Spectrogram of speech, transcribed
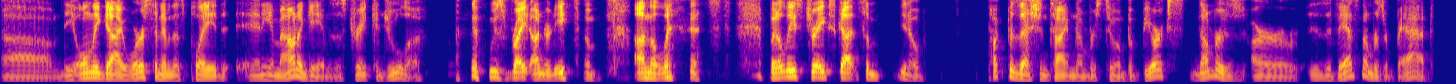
Um, the only guy worse than him that's played any amount of games is Drake Caggiula, who's right underneath him on the list. But at least Drake's got some, you know, puck possession time numbers to him, but Bjork's numbers are his advanced numbers are bad.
